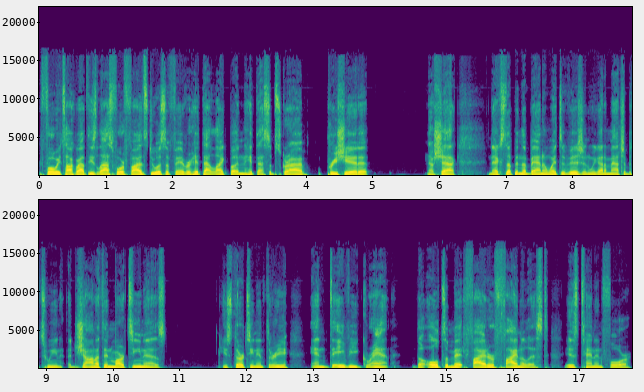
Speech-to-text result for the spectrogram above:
Before we talk about these last four fights, do us a favor, hit that like button, hit that subscribe. Appreciate it. Now, Shaq, Next up in the bantamweight division, we got a matchup between Jonathan Martinez. He's 13 and 3 and Davy Grant, the ultimate fighter finalist, is 10 and 4.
